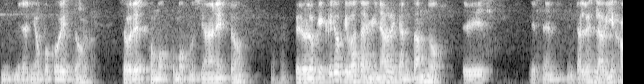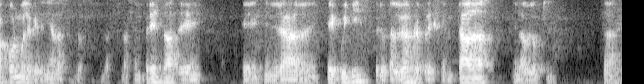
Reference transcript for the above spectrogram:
miraría un poco esto, sobre cómo, cómo funcionan esto. Pero lo que creo que va a terminar decantando es es en, tal vez la vieja fórmula que tenían las, las, empresas de eh, generar equities, pero tal vez representadas en la blockchain. O sea,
